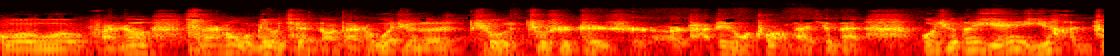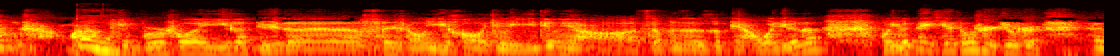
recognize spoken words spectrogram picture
我我反正虽然说我没有见到，但是我觉得就就是真实的。而他这种状态现在，我觉得也也很正常嘛，并不是说一个女的分手以后就一定要怎么怎么怎么样。我觉得我觉得那些都是就是呃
